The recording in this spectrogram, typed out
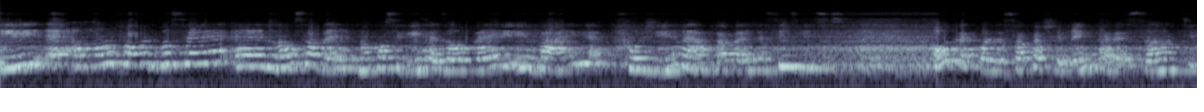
E é uma forma de você é, não saber, não conseguir resolver e vai fugir né, através desses vícios. Outra coisa só que eu achei bem interessante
